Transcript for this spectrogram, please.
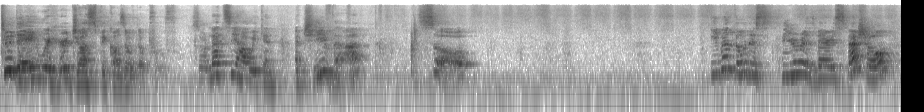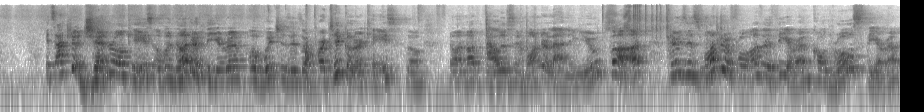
Today, we're here just because of the proof. So let's see how we can achieve that. So, even though this theorem is very special, it's actually a general case of another theorem of which is a particular case. So, no, I'm not Alice in Wonderlanding you, but there's this wonderful other theorem called Rolle's theorem,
